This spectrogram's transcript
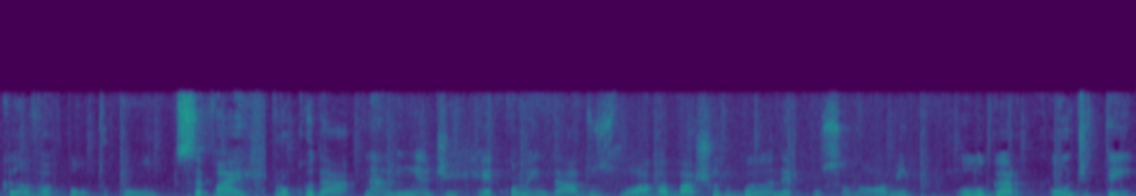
canva.com, você vai procurar na linha de recomendados logo abaixo do banner com seu nome, o lugar onde tem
